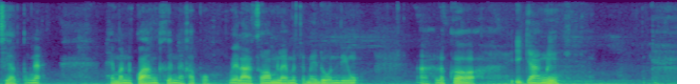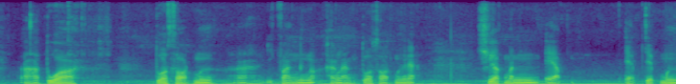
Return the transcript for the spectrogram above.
เชือกตรงเนี้ยให้มันกว้างขึ้นนะครับผมเวลาซ้อมอะไรมันจะไม่โดนนิ้วอ่าแล้วก็อีกอย่างหนึงอ่าตัวตัวสอดมืออ่าอีกฝั่งหนึ่งเนาะข้างหลังตัวสอดมือเนี่ยเชือกมันแอบ แอบเจ็บมือ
